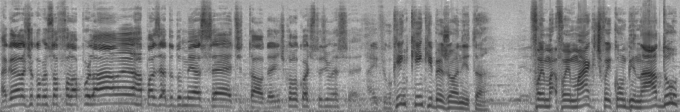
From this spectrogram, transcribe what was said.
A galera já começou a falar por lá, é rapaziada do 67 e tal. Daí a gente colocou a atitude 67. Aí ficou. Quem, quem que beijou a Anitta? Foi, foi marketing, foi combinado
